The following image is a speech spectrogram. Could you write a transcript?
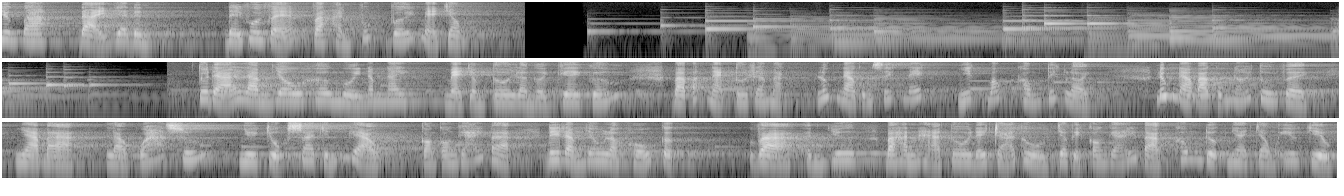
Chương 3 Đại gia đình. Để vui vẻ và hạnh phúc với mẹ chồng. Tôi đã làm dâu hơn 10 năm nay. Mẹ chồng tôi là người ghê gớm. Bà bắt nạt tôi ra mặt, Lúc nào cũng xét nét, Nhiếc móc không tiếc lời. Lúc nào bà cũng nói tôi về, Nhà bà là quá sướng. Như chuột sa chỉnh gạo Còn con gái bà đi làm dâu là khổ cực. Và hình như bà hành hạ tôi để trả thù cho việc con gái bà không được nhà chồng yêu chiều.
